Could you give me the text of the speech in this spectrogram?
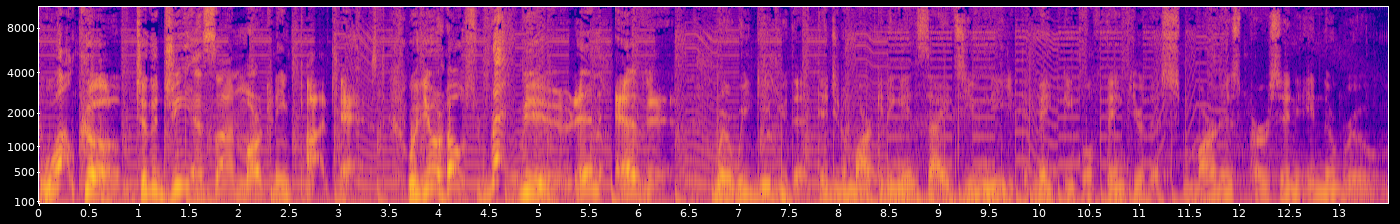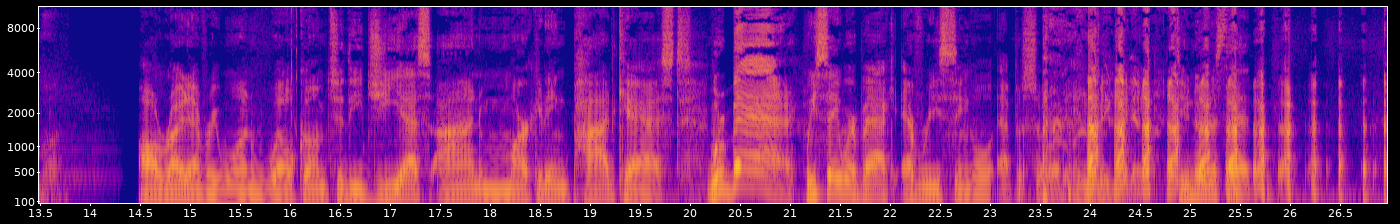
Welcome to the GS on Marketing Podcast with your hosts, Redbeard and Evan. where we give you the digital marketing insights you need to make people think you're the smartest person in the room. All right, everyone, welcome to the GS on Marketing Podcast. We're back. We say we're back every single episode in the beginning. Do you notice that?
